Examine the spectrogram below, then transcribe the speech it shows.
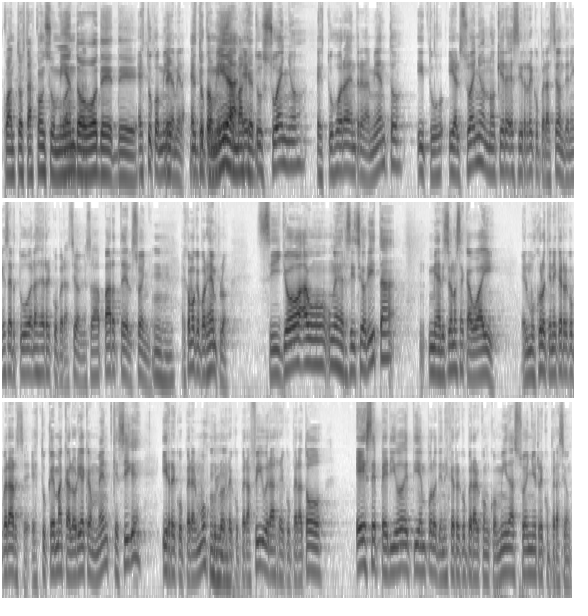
cuánto estás consumiendo ¿Cuánto? vos de, de... Es tu comida, de- mira. de es tu tu comida, más es que... tu sueño, es tus horas de entrenamiento y, tu, y el sueño no quiere decir recuperación, tiene que ser tus horas de recuperación. Eso es aparte del sueño. Es como que, por ejemplo, si yo hago un ejercicio ahorita, mi ejercicio no se acabó ahí. El músculo tiene que recuperarse. Es tu quema que, aument- que sigue y recupera el músculo, recupera fibras, recupera todo. Ese periodo de tiempo lo tienes que recuperar con comida, sueño y recuperación.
